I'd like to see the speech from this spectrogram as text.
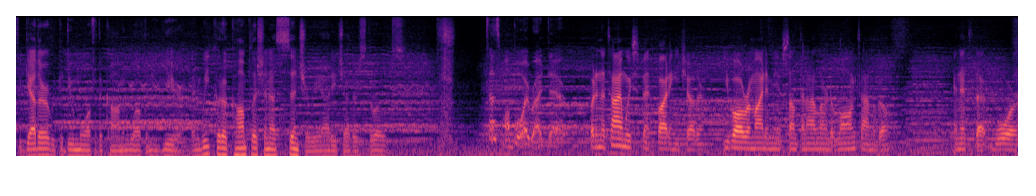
Together, we could do more for the Commonwealth in a year than we could accomplish in a century at each other's throats. That's my boy right there. But in the time we've spent fighting each other, you've all reminded me of something I learned a long time ago. And it's that war.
